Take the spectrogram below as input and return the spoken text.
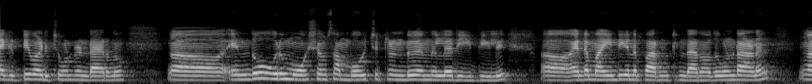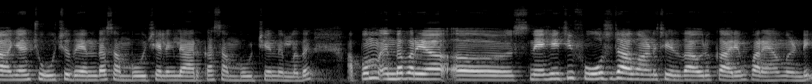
നെഗറ്റീവ് അടിച്ചുകൊണ്ടുണ്ടായിരുന്നു എന്തോ ഒരു മോശം സംഭവിച്ചിട്ടുണ്ട് എന്നുള്ള രീതിയിൽ എന്റെ മൈൻഡ് ഇങ്ങനെ പറഞ്ഞിട്ടുണ്ടായിരുന്നു. അതുകൊണ്ടാണ് ഞാൻ ചോദിച്ചത് എന്താ സംഭവിച്ചത് അല്ലെങ്കിൽ ആർക്കാ സംഭവിച്ചതെന്നുള്ളത് അപ്പം എന്താ പറയുക സ്നേഹിച്ച് ഫോഴ്സ്ഡ് ആവുകയാണ് ചെയ്തത് ആ ഒരു കാര്യം പറയാൻ വേണ്ടി.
